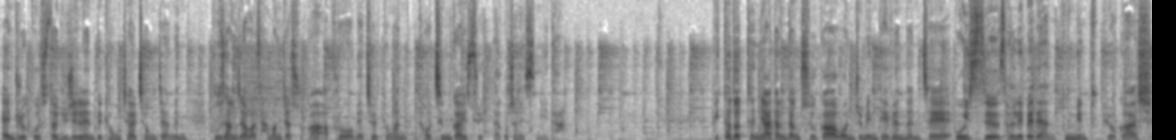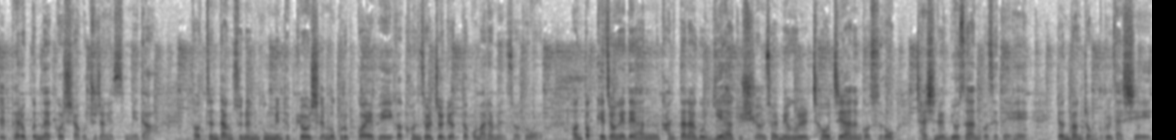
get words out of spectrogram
앤드류 코스터 뉴질랜드 경찰청장은 부상자와 사망자 수가 앞으로 며칠 동안 더 증가할 수 있다고 전했습니다. 피터 더튼 야당 당수가 원주민 대변단체 보이스 설립에 대한 국민투표가 실패로 끝날 것이라고 주장했습니다. 더튼 당수는 국민투표 실무그룹과의 회의가 건설적이었다고 말하면서도 헌법 개정에 대한 간단하고 이해하기 쉬운 설명을 저지하는 것으로 자신을 묘사한 것에 대해 연방정부를 다시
